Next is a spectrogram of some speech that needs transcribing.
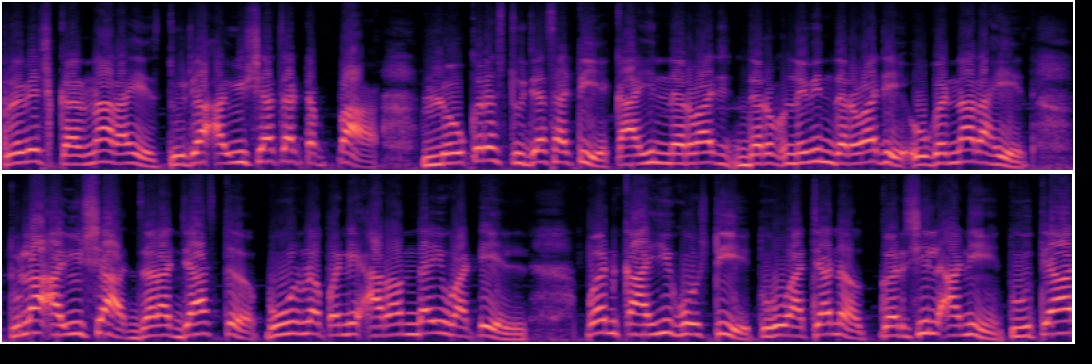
प्रवेश करणार आहेस. तुझ्या आयुष्याचा टप्पा लवकरच तुझ्यासाठी काही नरवाज दर नवीन दरवाजे उघडणार आहेत. तुला आयुष्यात जरा जास्त पूर्णपणे आरामदायी वाटेल. पण काही गोष्टी तू अचानक करशील आणि तू त्या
